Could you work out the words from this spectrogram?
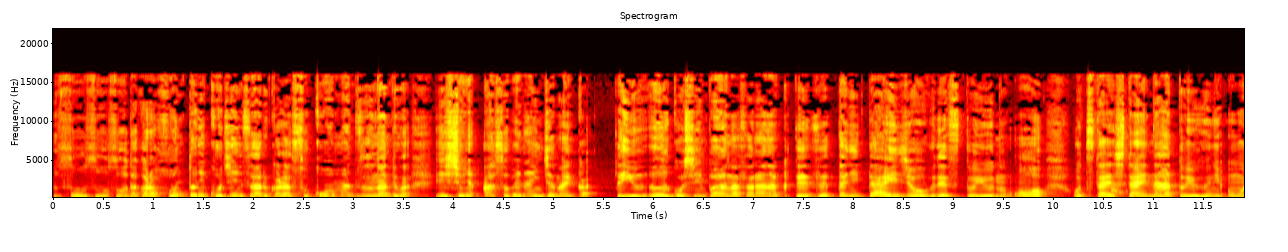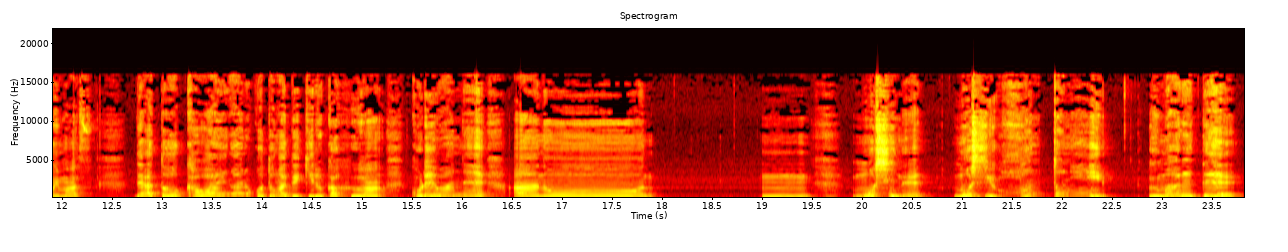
そうそうそう。だから本当に個人差あるから、そこはまず、なんていうかな、一緒に遊べないんじゃないかっていうご心配はなさらなくて、絶対に大丈夫ですというのをお伝えしたいなというふうに思います。で、あと、可愛がることができるか不安。これはね、あのーうん、もしね、もし本当に生まれて、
